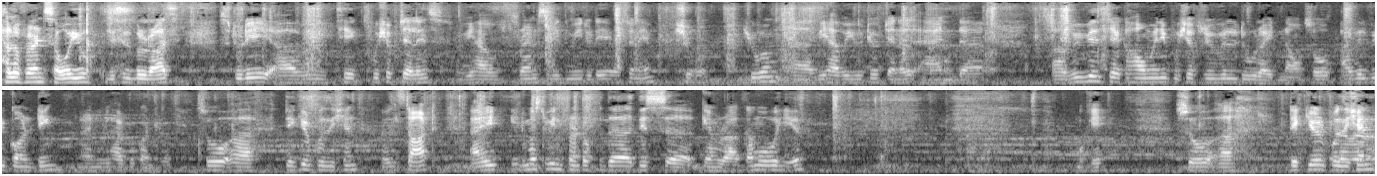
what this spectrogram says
hello friends how are you? This is Bulraj. so today uh, we take push-up challenge. We have friends with me today. What's your name? Shubham. Shubham uh, we have a YouTube channel and uh, uh, we will check how many push-ups you will do right now. So I will be counting and we'll have to control. so uh, take your position. I will start. I it must be in front of the this uh, camera. Come over here. Okay. So uh, take your position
